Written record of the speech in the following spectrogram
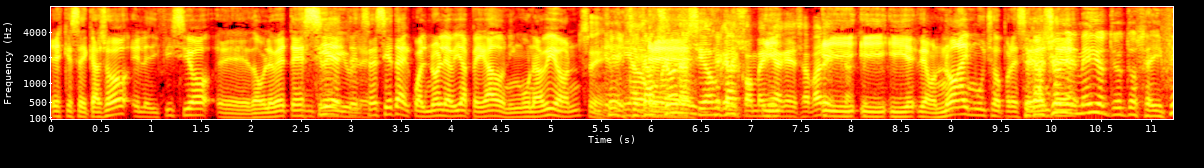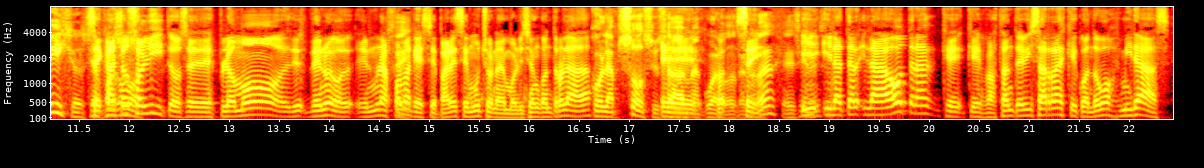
es que se cayó el edificio eh, WT7, Increíble. C7, al cual no le había pegado ningún avión. Sí. Que Sí, tenía se cayó en el- documentación se que cayó- convenía Y- que desaparezca. Y, y- y, digamos, no hay mucho Se precedente. cayó en el medio entre otros edificios. o sea, Se cayó como- solito, se desplomó, de, de nuevo, en una forma Sí. que se parece mucho a una demolición controlada. Colapsó, se usaba, Eh, me acuerdo, ¿te decían Y, la, ter- la otra, que, que es bastante bizarra, es que cuando vos mirás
